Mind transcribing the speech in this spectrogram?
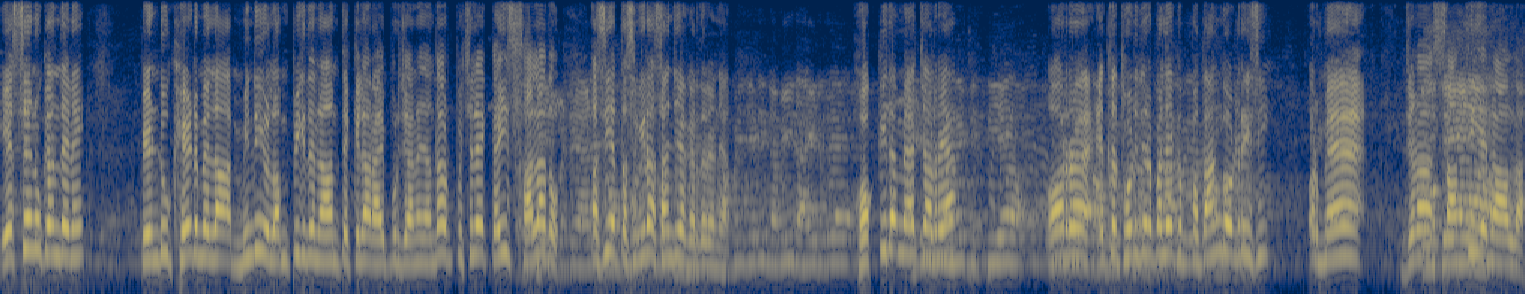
ਇਸੇ ਨੂੰ ਕਹਿੰਦੇ ਨੇ ਪਿੰਡੂ ਖੇਡ ਮੇਲਾ ਮਿਨੀ 올림픽 ਦੇ ਨਾਮ ਤੇ ਕਿਲਾ ਰਾਏਪੁਰ ਜਾਣਿਆ ਜਾਂਦਾ ਔਰ ਪਿਛਲੇ ਕਈ ਸਾਲਾਂ ਤੋਂ ਅਸੀਂ ਇਹ ਤਸਵੀਰਾਂ ਸਾਂਝੀਆਂ ਕਰਦੇ ਰਹਿੰਦੇ ਹਾਂ ਹਾਕੀ ਦਾ ਮੈਚ ਚੱਲ ਰਿਹਾ ਔਰ ਇੱਥੇ ਥੋੜੀ ਦੇਰ ਪਹਿਲੇ ਇੱਕ ਪਤੰਗ ਉੱਡ ਰਹੀ ਸੀ ਔਰ ਮੈਂ ਜਿਹੜਾ ਸਾਥੀ ਹੈ ਨਾਲ ਦਾ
